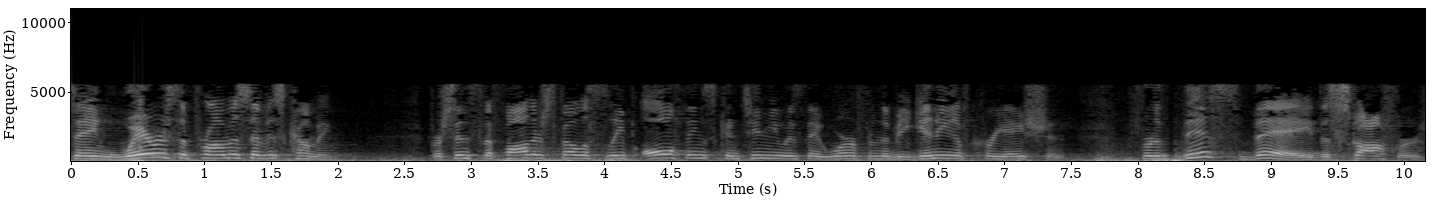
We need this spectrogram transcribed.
saying, Where is the promise of his coming? For since the fathers fell asleep, all things continue as they were from the beginning of creation. For this they, the scoffers,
